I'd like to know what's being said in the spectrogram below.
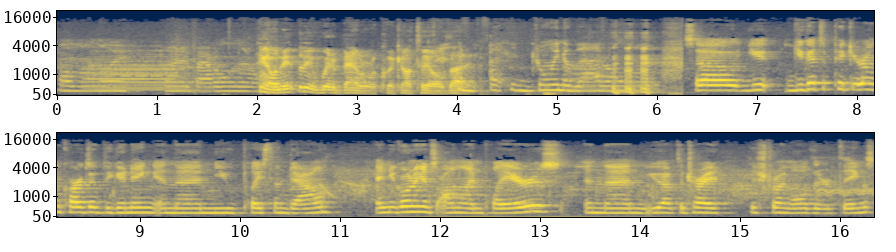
Hold on, let me join a battle. Hang on, let me, let me win a battle real quick I'll tell you all about it. I can join a battle. so you you get to pick your own cards at the beginning, and then you place them down, and you're going against online players, and then you have to try destroying all their things.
